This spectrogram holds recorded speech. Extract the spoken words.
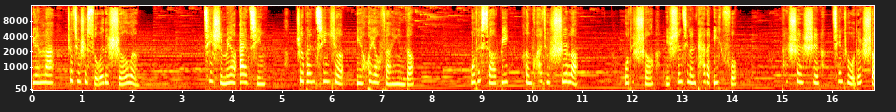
原来这就是所谓的舌吻。即使没有爱情，这般亲热也会有反应的。我的小臂很快就湿了，我的手也伸进了他的衣服。他顺势牵着我的手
